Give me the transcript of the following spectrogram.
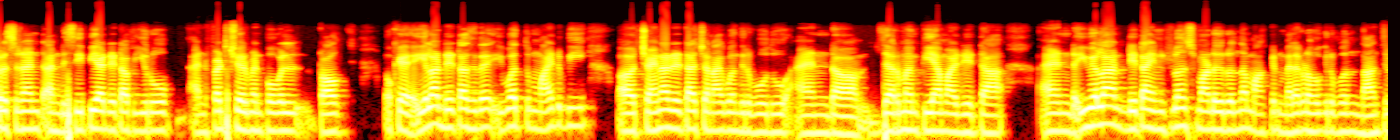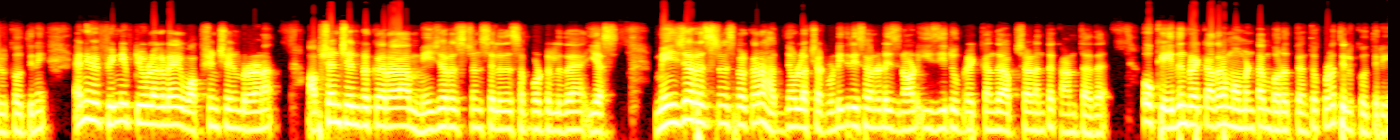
president and C P date of Europe and Fed chairman Powell talk okay ಎಲ್ಲ ಡೇಟಾಸ್ ಇದೆ. ಇವತ್ತು ಮೈಟ್ ಬಿ ಚೈನಾ ಡೇಟಾ ಚೆನ್ನಾಗಿ ಬಂದಿರಬಹುದು and German P M I data and ಇವೆಲ್ಲ ಡೇಟಾ ಇನ್ಫ್ಲೂಯೆನ್ಸ್ ಮಾಡೋದ್ರಿಂದ ಮಾರ್ಕೆಟ್ ಮೇಲೆಗಡೆ ಹೋಗಿರ್ಬೋದು ನಾನು ತಿಳ್ಕೊತೀನಿ. ಎನಿವೆ ಫಿನ್ ನಿಫ್ಟಿ ಒಳಗಡೆ ಆಪ್ಷನ್ ಚೈನ್ ಬರೋಣ. ಆಪ್ಷನ್ ಚೈನ್ ಪ್ರಕಾರ ಮೇಜರ್ ರೆಸಿಸ್ಟೆನ್ಸ್ ಎಲ್ಲಿದೆ ಸಪೋರ್ಟ್ ಎಲ್ಲಿದೆ ಎಸ್ ಮೇಜರ್ ರೆಸಿಸ್ಟೆನ್ಸ್ ಪ್ರಕಾರ ಹದಿನೇಳು lakh twenty three seven is not easy to break ಅಂದ್ರೆ ಅಪ್ಸೈಡ್ ಅಂತ ಕಾಣ್ತಾ ಇದೆ. ಓಕೆ ಇದನ್ನ ಬ್ರೇಕ್ ಆದ್ರೆ ಮೊಮೆಂಟಮ್ ಬರುತ್ತೆ ಅಂತ ಕೂಡ ತಿಳ್ಕೊತೀರಿ.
